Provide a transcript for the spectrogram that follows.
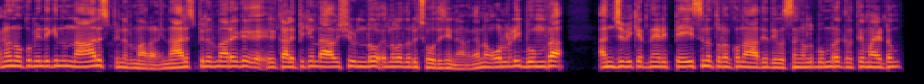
അങ്ങനെ നോക്കുമ്പോൾ ഇന്ത്യയ്ക്ക് ഇന്ന് നാല് സ്പിന്നർമാരാണ് ഈ നാല് സ്പിന്നർമാരെയൊക്കെ കളിപ്പിക്കേണ്ട ആവശ്യമുണ്ടോ എന്നുള്ളതൊരു ചോദ്യചിഹ്നമാണ്. കാരണം ഓൾറെഡി ബുംറ അഞ്ച് വിക്കറ്റ് നേടി പേസിന് തുടക്കുന്ന ആദ്യ ദിവസങ്ങളിൽ ബുംറ കൃത്യമായിട്ടും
